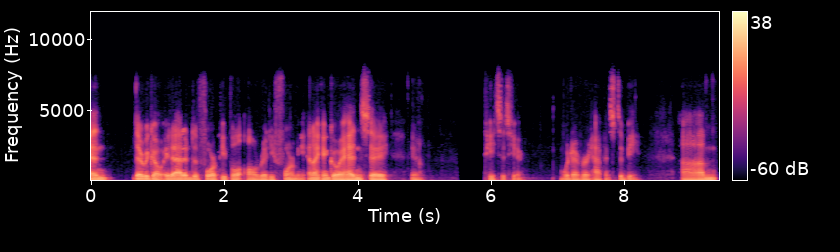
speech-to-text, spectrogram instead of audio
And there we go. It added the four people already for me. And I can go ahead and say, you know, pizzas here, whatever it happens to be. Um,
